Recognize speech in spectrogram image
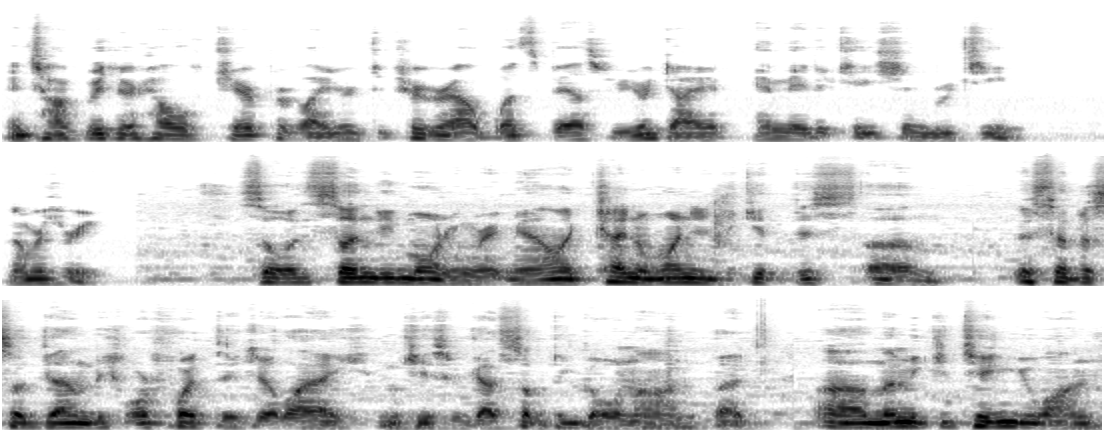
and talk with your health care provider to figure out what's best for your diet and medication routine. Number three. So it's Sunday morning right now. I kind of wanted to get this um, this episode done before Fourth of July in case we've got something going on. But uh, let me continue on.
